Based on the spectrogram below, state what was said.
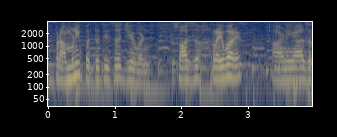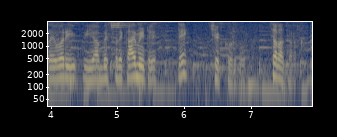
ब्राह्मणी पद्धतीचं जेवण. सो आज रविवार आहे आणि आज रविवारी या मेसमध्ये काय मिळते ते चेक करतो. चला तर.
